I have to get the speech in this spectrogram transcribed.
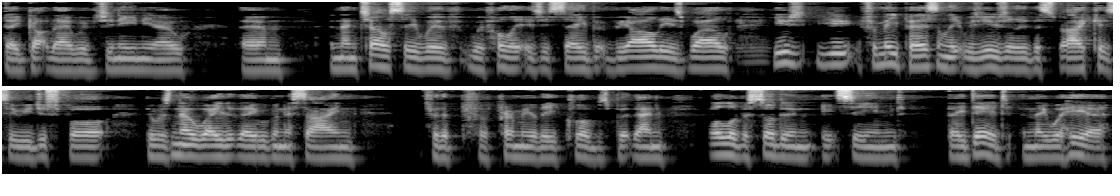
they got there with Juninho, um, and then Chelsea with with Gullit, as you say, but Vialli as well. You, you, for me personally, it was usually the strikers who you just thought there was no way that they were going to sign for the for Premier League clubs, but then all of a sudden it seemed they did, and they were here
